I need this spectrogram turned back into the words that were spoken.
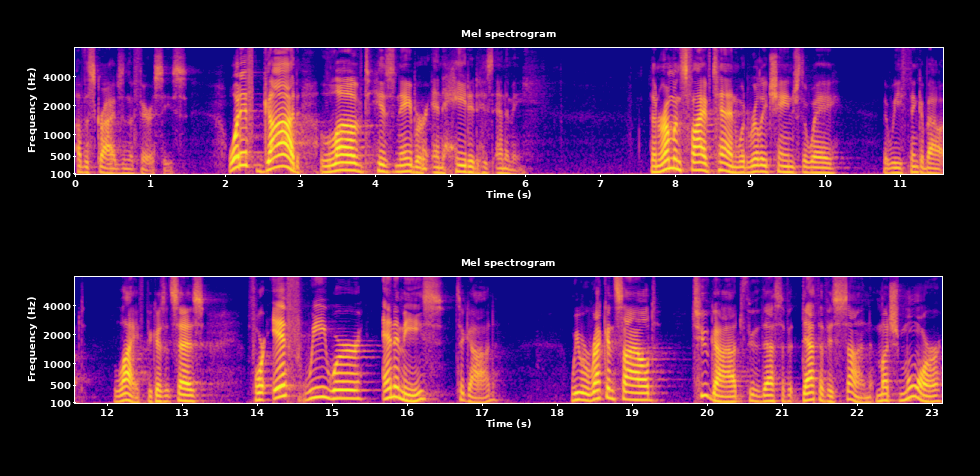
of the scribes and the Pharisees? What if God loved his neighbor and hated his enemy? Then Romans 5:10 would really change the way that we think about life because it says, "For if we were enemies to God, we were reconciled to God through the death of, death of his son, much more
